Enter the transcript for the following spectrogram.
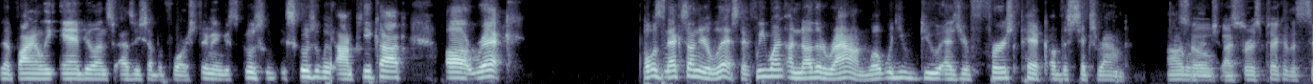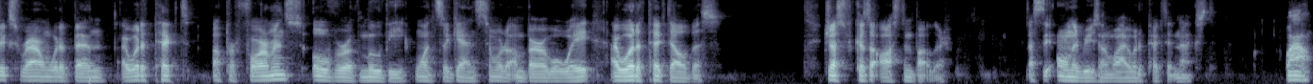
then finally, Ambulance, as we said before, streaming exclusive, exclusively on Peacock. Uh, Rick, what was next on your list? If we went another round, what would you do as your first pick of the sixth round? So mentions. my first pick of the sixth round would have been I would have picked a performance over a movie once again, similar to Unbearable Weight. I would have picked Elvis just because of Austin Butler. That's the only reason why I would have picked it next. Wow.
